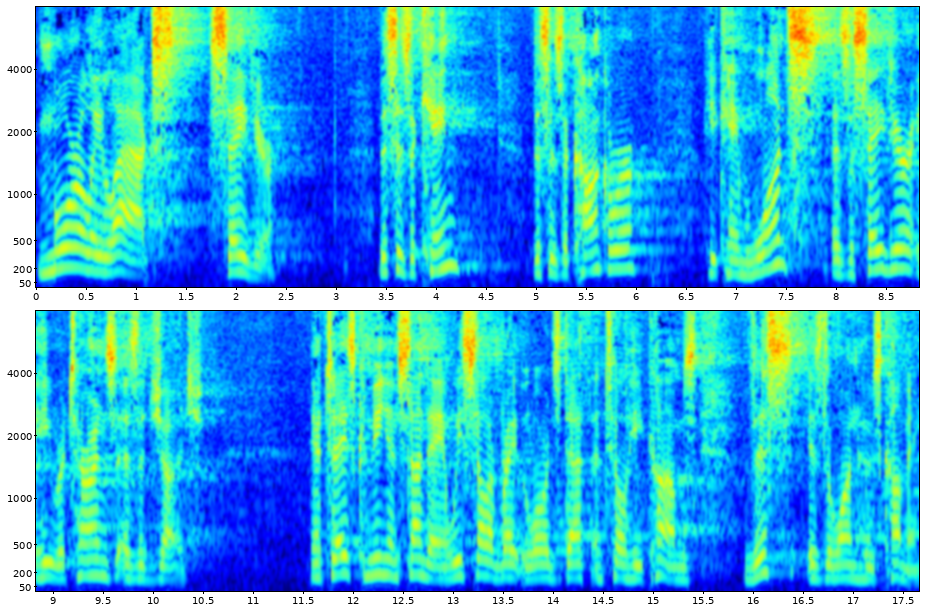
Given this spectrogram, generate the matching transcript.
morally lax Savior. This is a king. This is a conqueror. He came once as a Savior, he returns as a judge. You know, today's Communion Sunday, and we celebrate the Lord's death until He comes. This is the one who's coming.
